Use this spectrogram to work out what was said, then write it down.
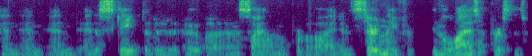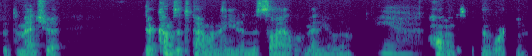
and and and, and escape that a, a, an asylum will provide. And certainly, for in the lives of persons with dementia, there comes a time when they need an asylum. Many of them, yeah, home isn't working.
